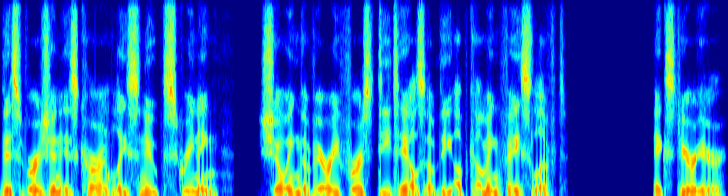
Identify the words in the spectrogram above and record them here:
This version is currently Snoop screening, showing the very first details of the upcoming facelift. Exterior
